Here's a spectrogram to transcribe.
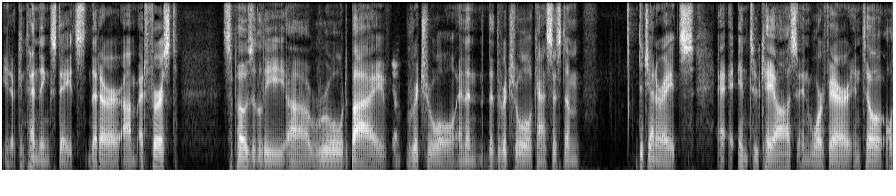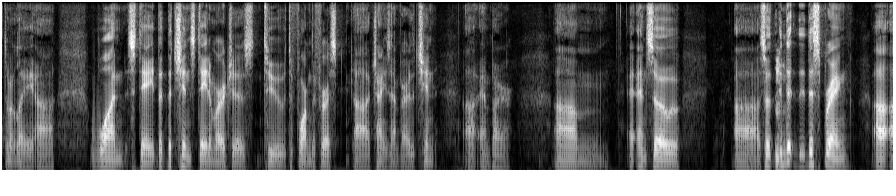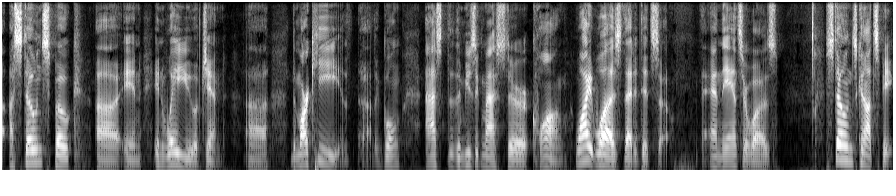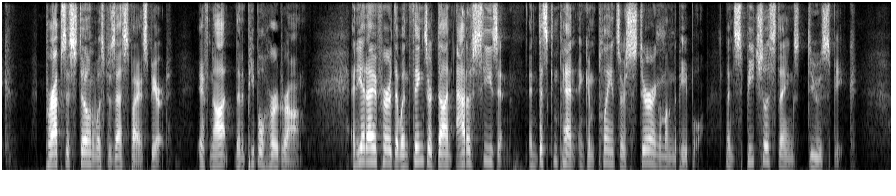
you know contending states that are um, at first supposedly uh, ruled by Yeah. ritual, and then the, the ritual kind of system degenerates into chaos and warfare until ultimately uh, one state, the, the Qin state, emerges to to form the first uh, Chinese empire, the Qin uh, Empire. Um, and so, uh, so in th- this spring, uh, a stone spoke uh, in in Weiyu of Jin. Uh, the Marquis uh, Gong asked the music master Kuang why it was that it did so, and the answer was, "Stones cannot speak. Perhaps this stone was possessed by a spirit. If not, then the people heard wrong. And yet I have heard that when things are done out of season, and discontent and complaints are stirring among the people, then speechless things do speak.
